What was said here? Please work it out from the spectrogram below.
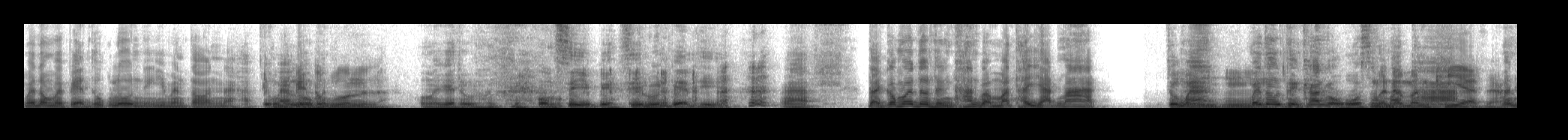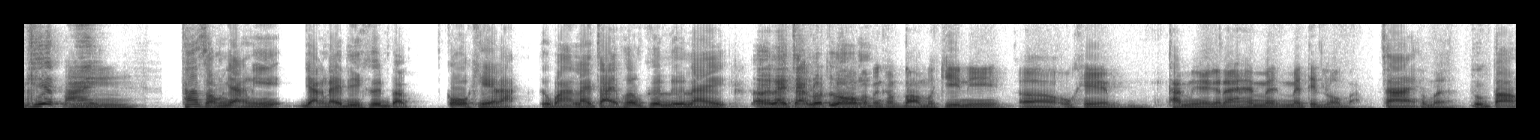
ไม่ต้องไปเปลี่ยนทุกรุ่นอย่างนี้เป็นต้นนะครับคุณเปลี่ยนทุกรุ่นเลยเหรอผมไม่เปลี่ยนทุกรุ่นผมสี่เปลี่ยนสี่รุ่นเปลี่ยนทีนะฮะแต่ก็ไม่ต้องถึงขั้นแบบมัธยัสถ์มากถูกไหมอืมอืมไม่ต้องถึงขั้นแบบโอ้โหสเหมือนมนั้นมันถะเครียดนะมันเครียดไปอืมถ้าสองอย่างนี้อย่างใดดีขึ้นแบบ ก็โอเคละถูกป่ะรายจ่ายเพิ่มขึ้นหรือรายเอ่อรายจ่ายลดลงก็เป็นคำตอบเมื่อกี้นี้เออโอเคทำยังไงก็ได้ให้ไม่ไม่ติดลบอะใช่ถูกไหมถูกต้อง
